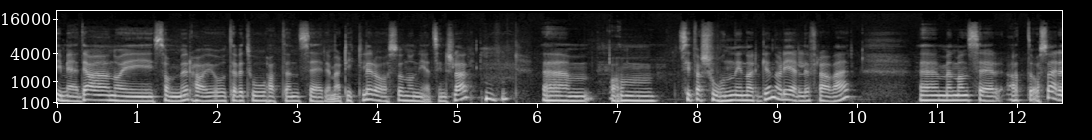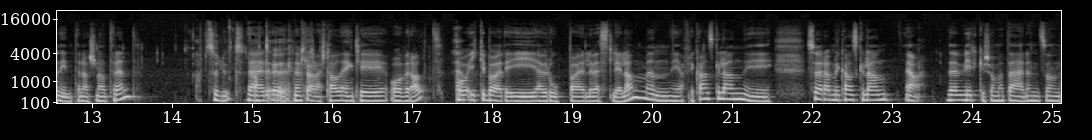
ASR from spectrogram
i media. Nå i sommer har jo TV 2 hatt en serie med artikler og også noen nyhetsinnslag mm -hmm. um, om situasjonen i Norge når det gjelder fravær. Um, men man ser at det også er en internasjonal trend. Absolutt. Det er økende fraværstall egentlig overalt. Og ikke bare i Europa eller vestlige land, men i afrikanske land, i søramerikanske land. Ja, Det virker som at det er en sånn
